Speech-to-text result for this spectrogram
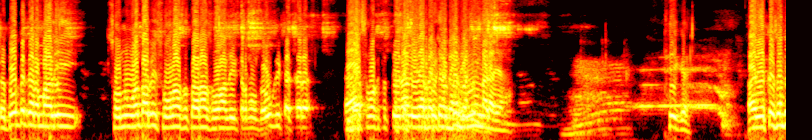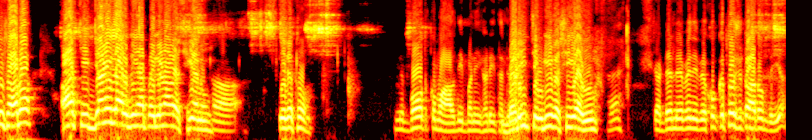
ਤੇ ਦੁੱਧ ਕਰਮ ਵਾਲੀ ਸੋਨੂੰ ਆਂਦਾ ਵੀ 16 17 16 ਲੀਟਰ ਨੂੰ ਦਊਗੀ ਟੱਕਰ। ਇਸ ਵਕਤ 13 ਤੇਰਾ ਲੀਟਰ ਬੱਚਾ ਉੱਧਰ ਬੰਨੀ ਮਾੜਾ ਜਾ ਠੀਕ ਹੈ। ਆ ਵੇਖੋ ਸੰਧੂ ਸਾਹਿਬ ਆ ਚੀਜ਼ਾਂ ਨਹੀਂ ਲੱਗਦੀਆਂ ਪਹਿਲਣਾ ਵਛੀਆਂ ਨੂੰ। ਹਾਂ। ਇਹ ਦੇਖੋ। ਇਹ ਬਹੁਤ ਕਮਾਲ ਦੀ ਬਣੀ ਖੜੀ ਥੱਲੇ। ਬੜੀ ਚੰਗੀ ਵਛੀ ਆ ਜੀ। ਚੱਡੇ ਲੇਵੇ ਦੀ ਵੇਖੋ ਕਿੱਥੋਂ ਸਟਾਰਟ ਹੁੰਦੀ ਆ।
